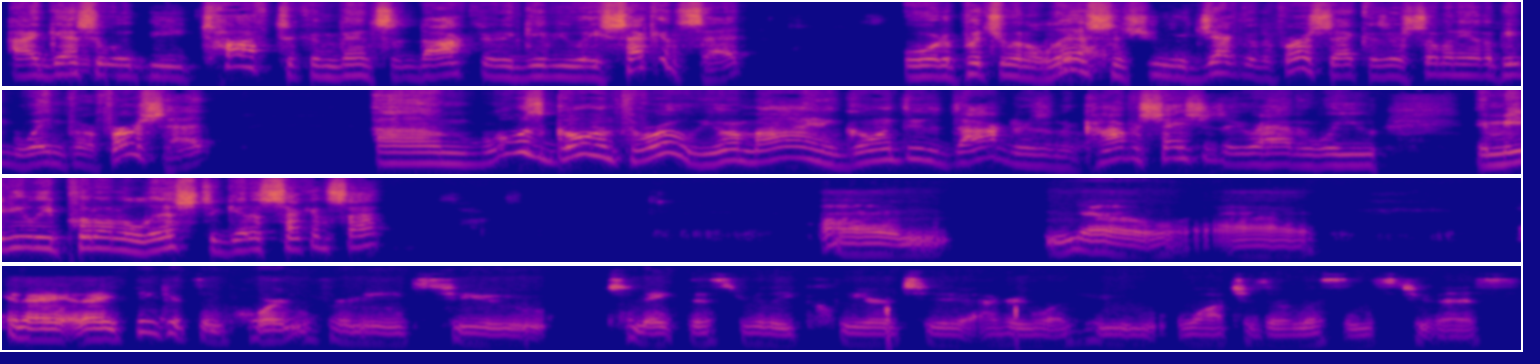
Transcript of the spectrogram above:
I guess it would be tough to convince a doctor to give you a second set or to put you on a list yeah. since you rejected the first set because there's so many other people waiting for a first set. Um, what was going through your mind and going through the doctors and the conversations that you were having? Were you immediately put on a list to get a second set? Um, no. Uh, and I and I think it's important for me to to make this really clear to everyone who watches or listens to this.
